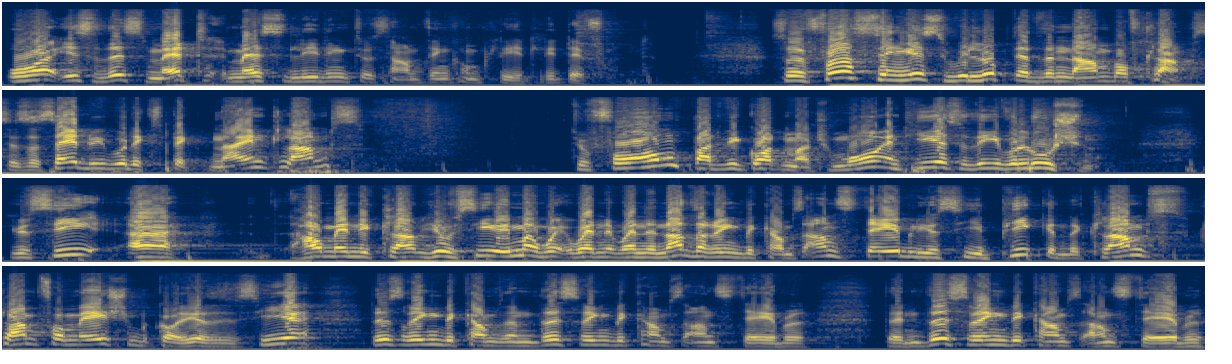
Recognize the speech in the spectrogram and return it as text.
or is this mess leading to something completely different? So the first thing is we looked at the number of clumps. As I said, we would expect nine clumps to form, but we got much more, and here's the evolution. You see uh, how many clumps, you see when, when another ring becomes unstable, you see a peak in the clumps, clump formation, because here this is here, this ring becomes, and this ring becomes unstable, then this ring becomes unstable,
